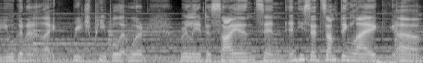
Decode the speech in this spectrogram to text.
you were gonna like reach people that weren't really into science, and and he said something like, um,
